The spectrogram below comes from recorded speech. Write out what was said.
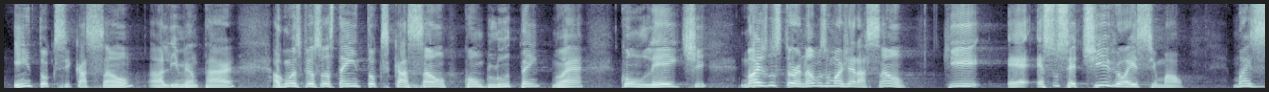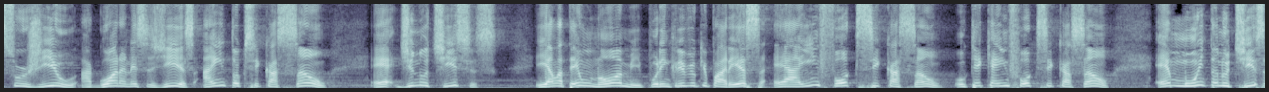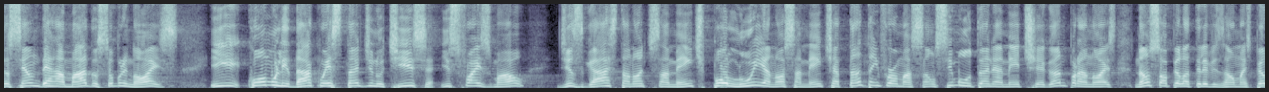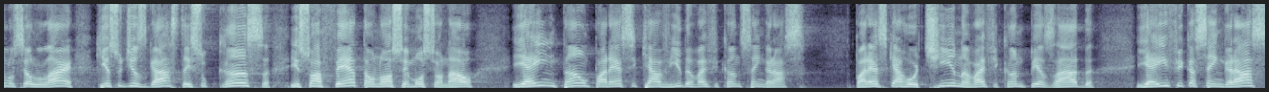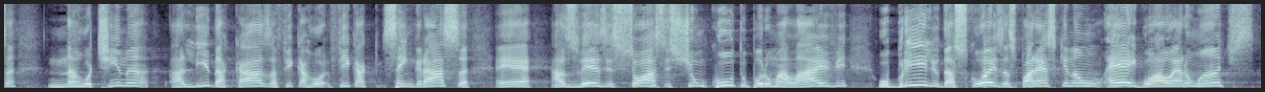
intoxicação alimentar, algumas pessoas têm intoxicação com glúten, não é? Com leite, nós nos tornamos uma geração que é, é suscetível a esse mal, mas surgiu agora nesses dias a intoxicação é, de notícias. E ela tem um nome, por incrível que pareça, é a infoxicação. O que, que é infoxicação? É muita notícia sendo derramada sobre nós. E como lidar com esse tanto de notícia? Isso faz mal, desgasta a nossa mente, polui a nossa mente. É tanta informação simultaneamente chegando para nós, não só pela televisão, mas pelo celular, que isso desgasta, isso cansa, isso afeta o nosso emocional. E aí então parece que a vida vai ficando sem graça. Parece que a rotina vai ficando pesada. E aí fica sem graça na rotina ali da casa, fica, fica sem graça, é, às vezes só assistir um culto por uma live, o brilho das coisas parece que não é igual eram antes.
